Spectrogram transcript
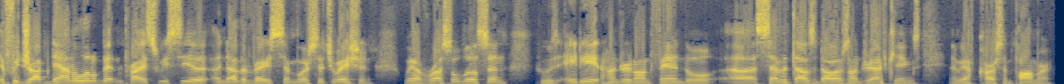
if we drop down a little bit in price, we see a, another very similar situation. We have Russell Wilson, who's 8,800 on FanDuel, uh, $7,000 on DraftKings, and we have Carson Palmer,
